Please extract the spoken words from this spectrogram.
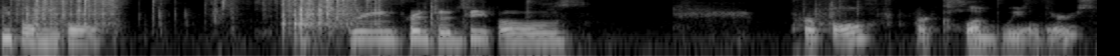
People meeples. Green printed peoples. Purple are club wielders.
